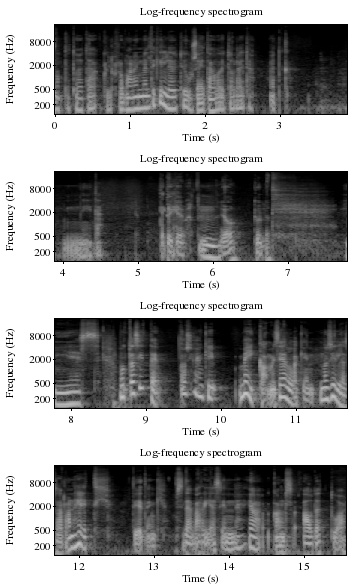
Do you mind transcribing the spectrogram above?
mutta tuota, kyllä Rovaniemeltäkin löytyy useita hoitoloita, jotka tekee. tekevät. Mm. Joo, kyllä. Yes. Mutta sitten tosiaankin meikkaamisellakin, no sillä saadaan heti tietenkin sitä väriä sinne ja kans autettua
